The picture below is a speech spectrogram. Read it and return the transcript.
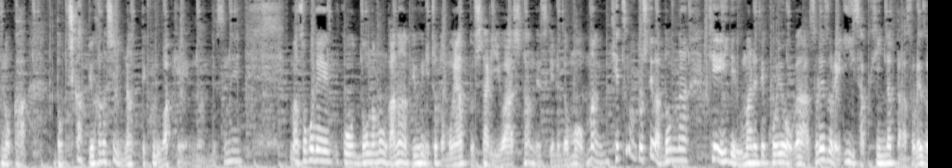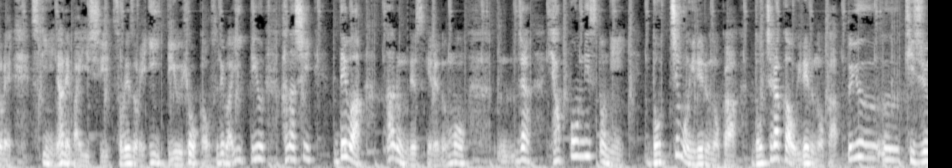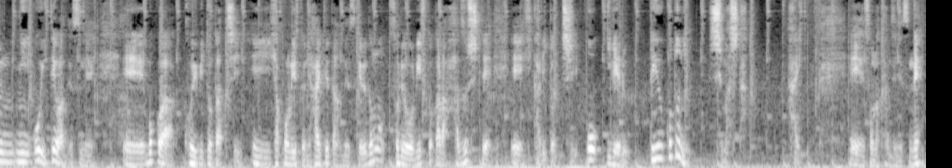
のかどっちかっていう話になってくるわけなんですね。まあそこで、こう、どんなもんかなというふうにちょっともやっとしたりはしたんですけれども、まあ結論としてはどんな経緯で生まれてこようが、それぞれいい作品だったらそれぞれ好きになればいいし、それぞれいいっていう評価をすればいいっていう話ではあるんですけれども、じゃあ100本リストにどっちも入れるのか、どちらかを入れるのかという基準においてはですね、えー、僕は恋人たち、100本リストに入ってたんですけれども、それをリストから外して、え、光と血を入れるっていうことにしました。はい。えー、そんな感じですね。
